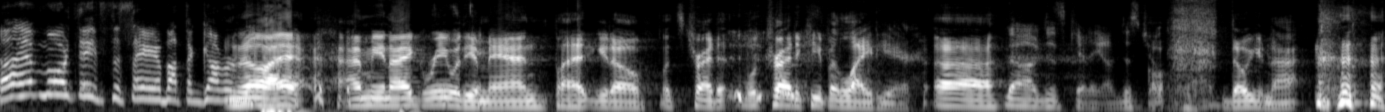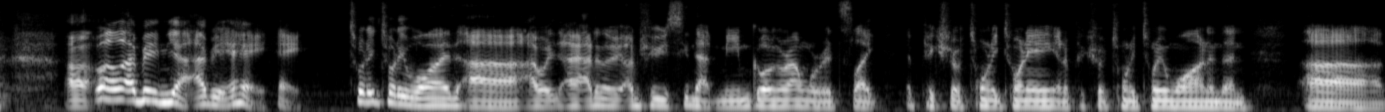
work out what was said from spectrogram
I have more things to say about the government. No, I I mean I agree with you, man. But you know, let's try to we'll try to keep it light here. Uh, no, I'm just kidding. I'm just joking. Oh, no, you're not. uh, well, I mean, yeah. I mean, hey, hey. 2021. Uh, I would. I, I, don't know. I'm sure you've seen that meme going around where it's like a picture of 2020 and a picture of 2021, and then uh,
